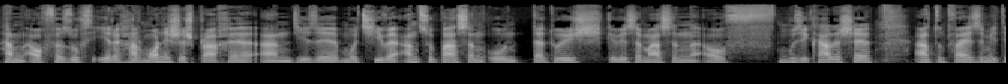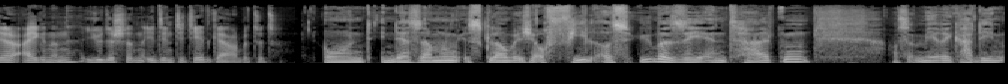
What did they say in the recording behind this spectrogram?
haben auch versucht, ihre harmonische Sprache an diese Motive anzupassen und dadurch gewissermaßen auf musikalische Art und Weise mit der eigenen jüdischen Identität gearbeitet. Und in der Sammlung ist, glaube ich, auch viel aus Übersee enthalten. Aus Amerika, den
